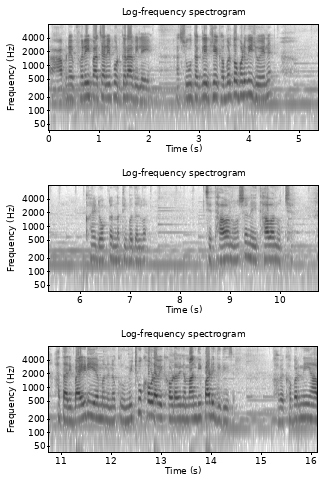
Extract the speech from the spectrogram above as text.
આપણે ફરી પાછા રિપોર્ટ કરાવી લઈએ. આ શું તકલીફ છે ખબર તો પડવી જોઈએ ને? કાંઈ ડૉક્ટર નથી બદલવા. જે થવાનું હશે ને એ થવાનું જ છે. હા તારી બાયડીએ મને નકરું મીઠું ખવડાવી ખવડાવીને માંદી પાડી દીધી છે. હવે ખબર નહીં આ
